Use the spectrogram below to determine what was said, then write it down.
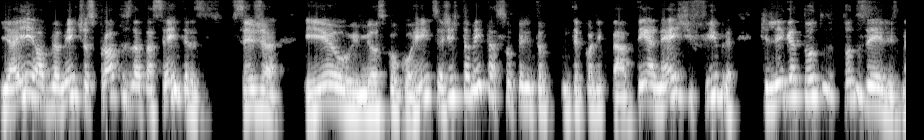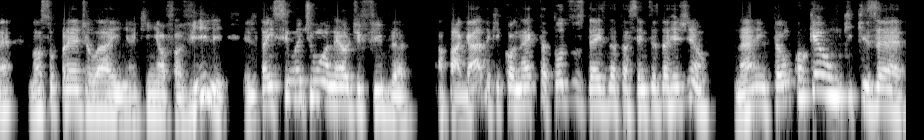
E aí, obviamente, os próprios data centers, seja eu e meus concorrentes, a gente também está super interconectado. Tem anéis de fibra que liga todo, todos eles, né? Nosso prédio lá em, aqui em Alphaville, ele está em cima de um anel de fibra apagada que conecta todos os 10 data centers da região. Né? Então, qualquer um que quiser,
